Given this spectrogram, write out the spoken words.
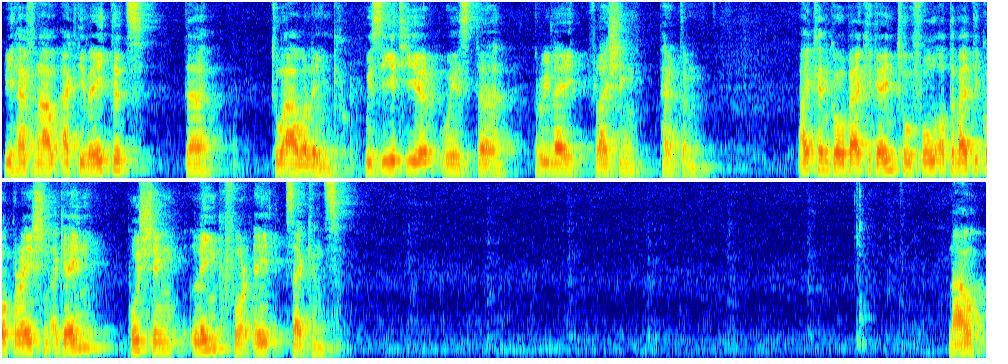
we have now activated the 2 hour link. We see it here with the relay flashing pattern. I can go back again to full automatic operation again, pushing link for 8 seconds. Now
